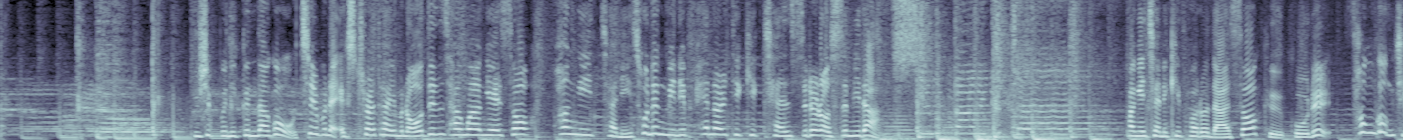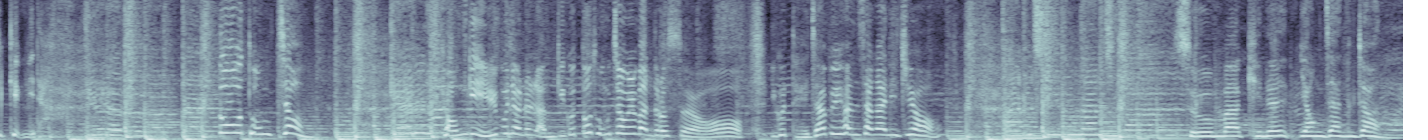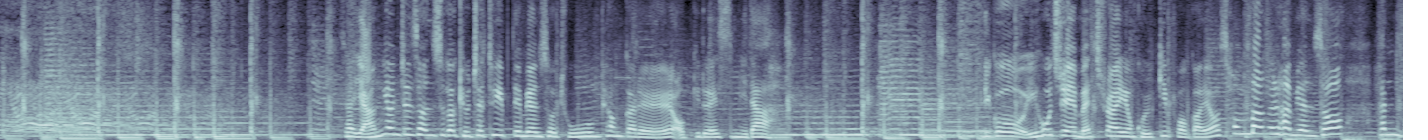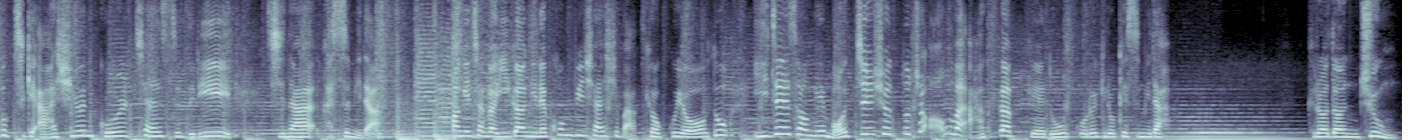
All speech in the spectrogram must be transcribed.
90분이 끝나고 7분의 extra time을 얻은 상황에서 황희찬이 손흥민이 페널티킥 찬스를 얻습니다. 황희찬이 키커로 나서 그 골을 성공시킵니다. 또 동점. 경기 1분여를 남기고 또 동점을 만들었어요. 이거 데자뷰 현상 아니죠? 숨 막히는 영장전. 자, 양현준 선수가 교체 투입되면서 좋은 평가를 얻기도 했습니다. 그리고 이 호주의 매트라이언 골키퍼가요 선방을 하면서 한국 측의 아쉬운 골 찬스들이 지나갔습니다. 황희찬과 이강인의 콤비샷이 막혔고요. 또 이재성의 멋진 슛도 정말 아깝게 노골을 기록했습니다. 그러던 중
